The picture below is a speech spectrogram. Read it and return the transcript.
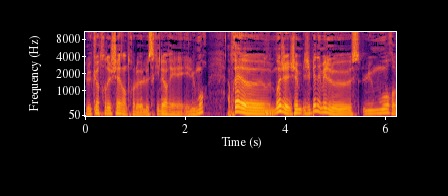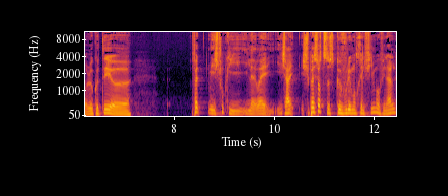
le cul entre deux chaises entre le, le thriller et, et l'humour. Après, euh, Mm. moi, j'ai j'ai bien aimé le l'humour, le côté. Euh, en fait, mais je trouve qu'il, ouais, je suis pas sûr de ce que voulait montrer le film au final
